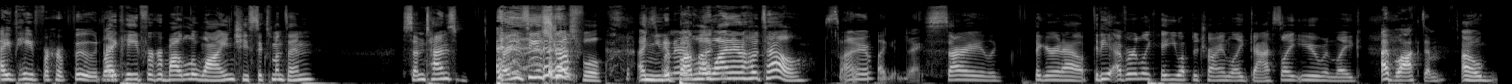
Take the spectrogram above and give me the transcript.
I paid for her food. Like, I paid for her bottle of wine. She's six months in. Sometimes pregnancy is stressful, and you need a bottle of wine in a hotel. it's your fucking drink. Sorry, like figure it out. Did he ever like hit you up to try and like gaslight you and like, I blocked him. oh,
